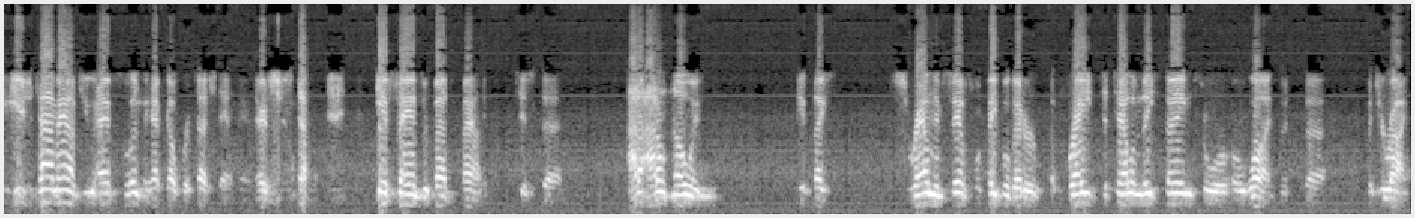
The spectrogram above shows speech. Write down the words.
If you use your timeout, you absolutely have to go for a touchdown. There, there's ifs, ands, or buts about it. Just I, don't- I don't know if if they surround themselves with people that are afraid to tell them these things or or what. But uh, but you're right.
